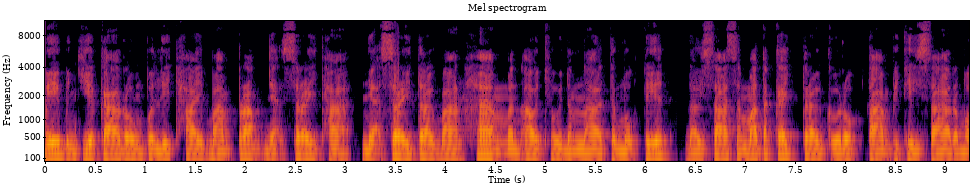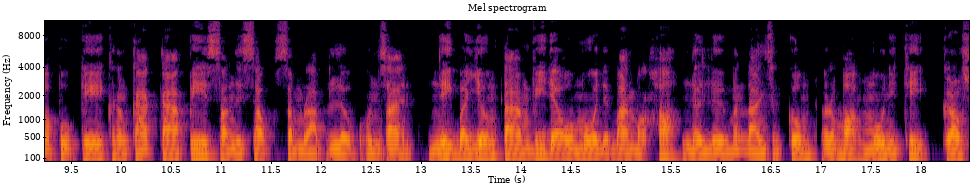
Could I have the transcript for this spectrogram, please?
មេបញ្ជាការរងប៉ូលីសថៃបានប្រាប់អ្នកស្រីថាអ្នកស្រីត្រូវបានហាមមិនឲ្យធ្វើដំណើរទៅមុខទៀតដោយសារសមត្ថកិច្ចត្រូវគោរពតាមពិធីសាររបស់ពួកគេក្នុងការការពារសន្តិសុខសម្រាប់លោកហ៊ុនសែននេះបើយោងតាមវីដេអូមួយដែលបានបង្ហោះនៅលើបណ្ដាញសង្គមរបស់មូលនិធិ Cross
